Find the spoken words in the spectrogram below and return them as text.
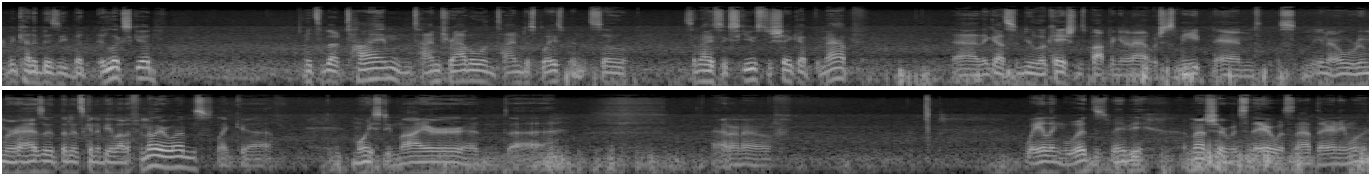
I've been kind of busy, but it looks good. It's about time and time travel and time displacement, so it's a nice excuse to shake up the map. Uh, they got some new locations popping in and out, which is neat, and you know, rumor has it that it's going to be a lot of familiar ones like uh, Moisty Mire and uh, I don't know, Wailing Woods, maybe. I'm not sure what's there, what's not there anymore.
